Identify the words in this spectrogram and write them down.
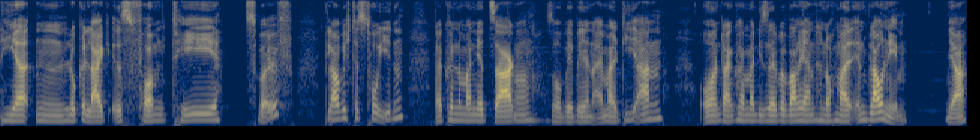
hier ein Lookalike ist vom T 12, glaube ich, des Droiden. Da könnte man jetzt sagen, so, wir wählen einmal die an und dann können wir dieselbe Variante nochmal in Blau nehmen. Ja,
